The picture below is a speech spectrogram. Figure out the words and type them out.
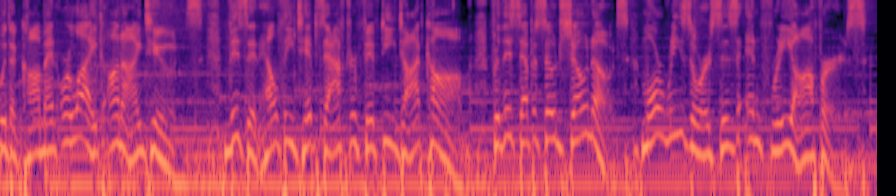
with a comment or like on iTunes. Visit healthytipsafter50.com for this episode's show notes, more resources, and free offers.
